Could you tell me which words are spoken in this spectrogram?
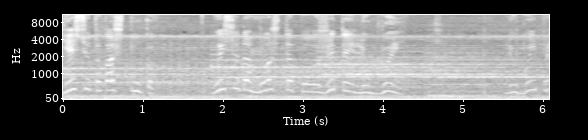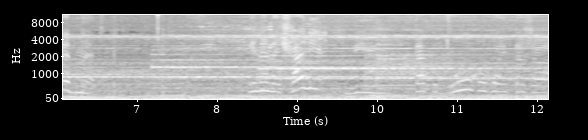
є така штука. Ви сюди можете положити любий, любий предмет. І на началі він так і другого етажа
